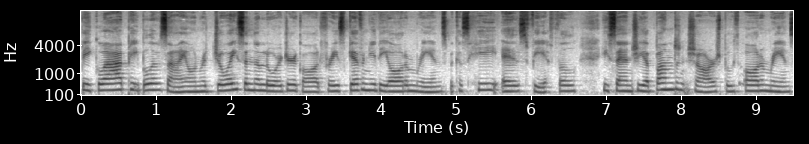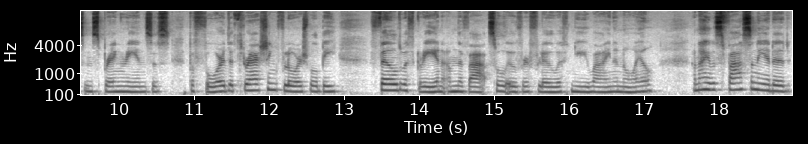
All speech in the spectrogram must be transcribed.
Be glad, people of Zion, rejoice in the Lord your God, for he's given you the autumn rains, because he is faithful. He sends you abundant showers, both autumn rains and spring rains as before. The threshing floors will be filled with grain, and the vats will overflow with new wine and oil. And I was fascinated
